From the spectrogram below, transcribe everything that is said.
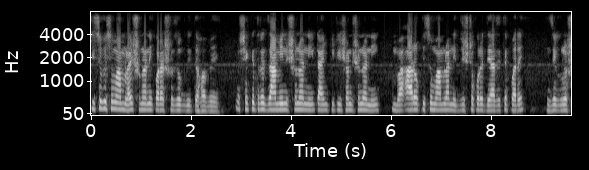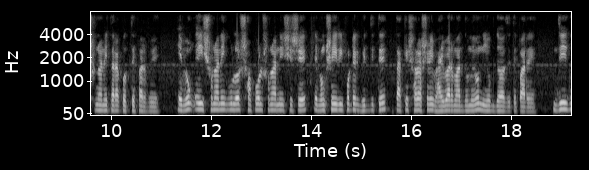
কিছু কিছু মামলায় শুনানি করার সুযোগ দিতে হবে। সেক্ষেত্রে জামিন শুনানি টাইম পিটিশন শুনানি বা আরও কিছু মামলা নির্দিষ্ট করে দেয়া যেতে পারে, যেগুলো শুনানি তারা করতে পারবে। এবং এই শুনানিগুলোর সফল শুনানি শেষে এবং সেই রিপোর্টের ভিত্তিতে তাকে সরাসরি ভাইবার মাধ্যমেও নিয়োগ দেওয়া যেতে পারে। দীর্ঘ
